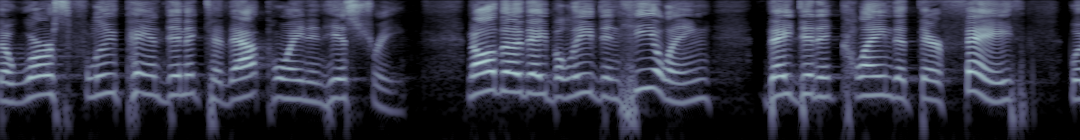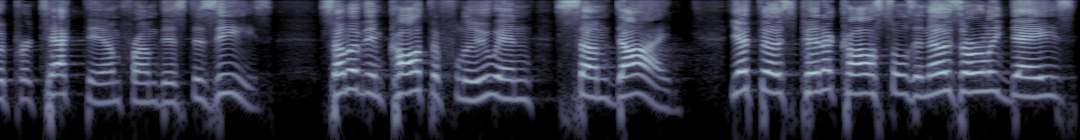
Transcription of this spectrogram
the worst flu pandemic to that point in history. And although they believed in healing, they didn't claim that their faith would protect them from this disease. Some of them caught the flu and some died. Yet those Pentecostals in those early days,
